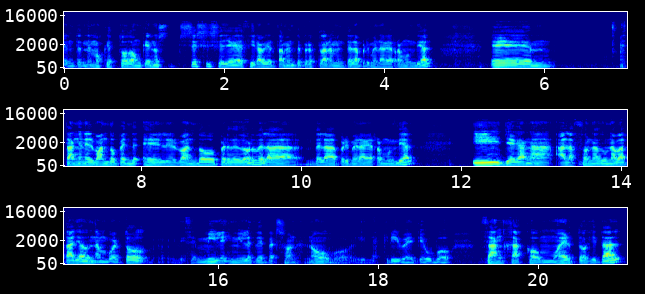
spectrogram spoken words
entendemos que es todo, aunque no sé si se llega a decir abiertamente, pero es claramente la Primera Guerra Mundial. Eh, están en el bando, en el bando perdedor de la, de la Primera Guerra Mundial y llegan a, la zona de una batalla donde han muerto, dice, miles y miles de personas, ¿no? Hubo, y describe que hubo zanjas con muertos y tal,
